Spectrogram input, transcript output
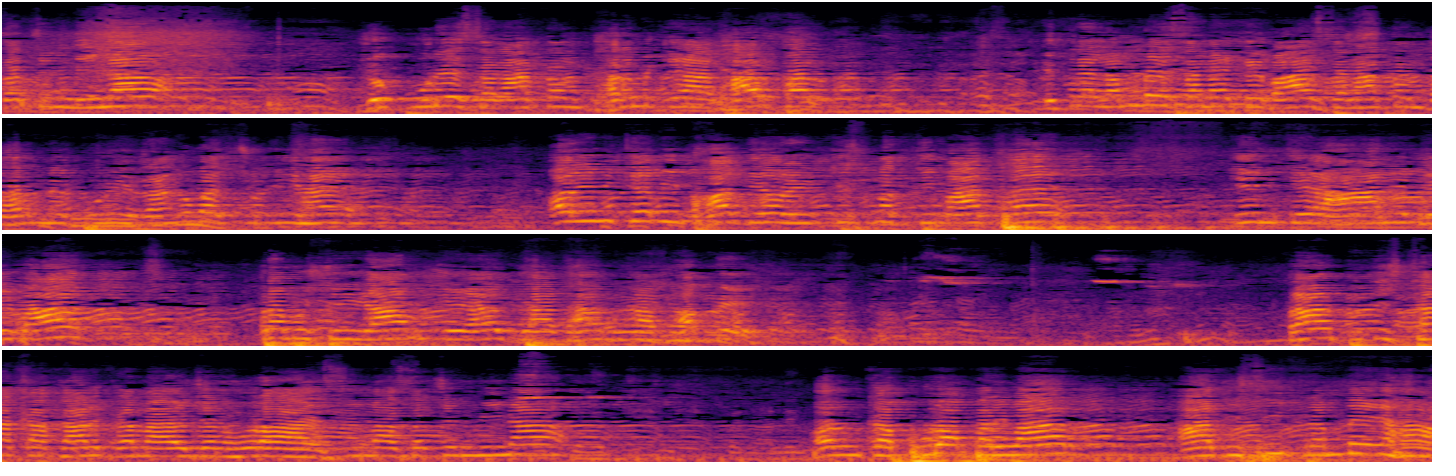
सचिन मीना, जो पूरे सनातन धर्म के आधार पर इतने लंबे समय के बाद सनातन धर्म में पूरी रंग बच चुकी है और इनके भी भाग्य और किस्मत की बात है इनके आने के बाद प्रभु श्री राम के अयोध्या धाम का भव्य प्राण प्रतिष्ठा का कार्यक्रम आयोजन हो रहा है। सीमा सचिन मीना और उनका पूरा परिवार आज इसी क्रम में यहाँ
